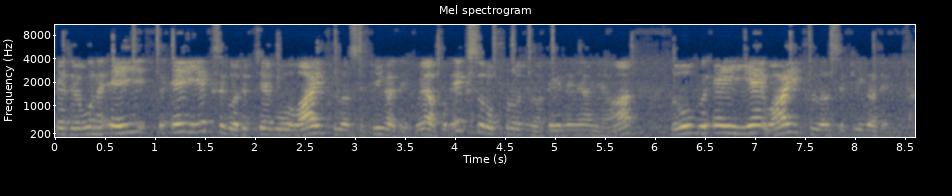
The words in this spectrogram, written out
그래서 요거는 a ax 거듭 제곱 y 플러스 b가 되고요. 그럼 x로 풀어주면 어떻게 되냐면 로그 a의 y 플러스 b가 됩니다.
